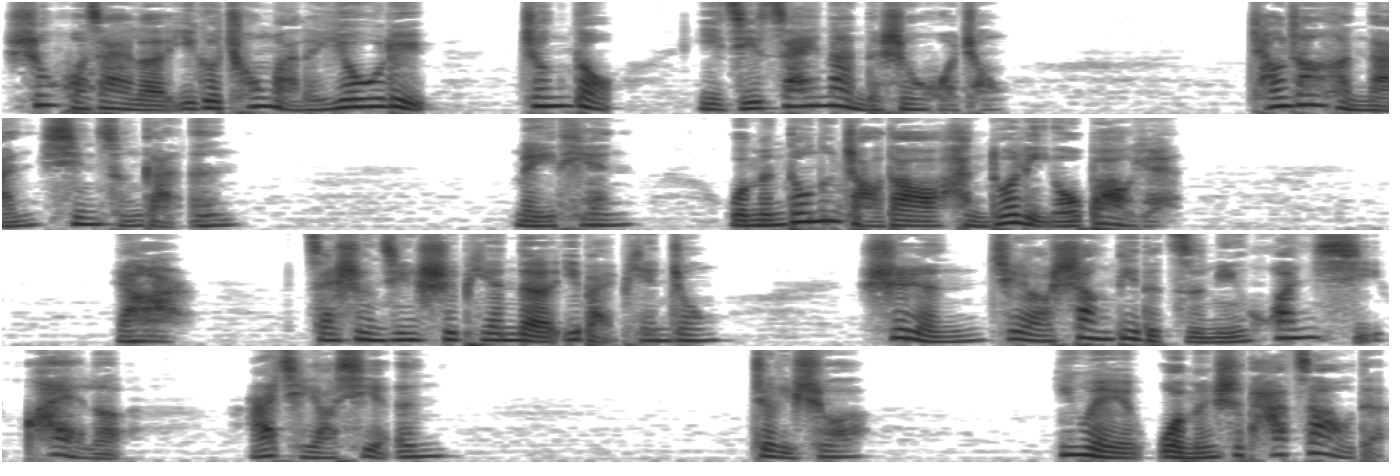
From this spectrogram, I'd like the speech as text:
生活在了一个充满了忧虑、争斗以及灾难的生活中，常常很难心存感恩。每一天，我们都能找到很多理由抱怨。然而，在圣经诗篇的一百篇中，诗人却要上帝的子民欢喜快乐，而且要谢恩。这里说：“因为我们是他造的，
